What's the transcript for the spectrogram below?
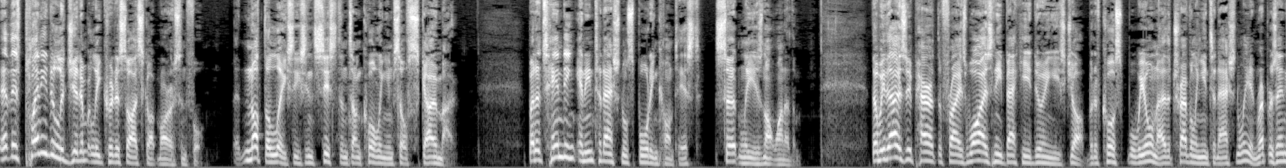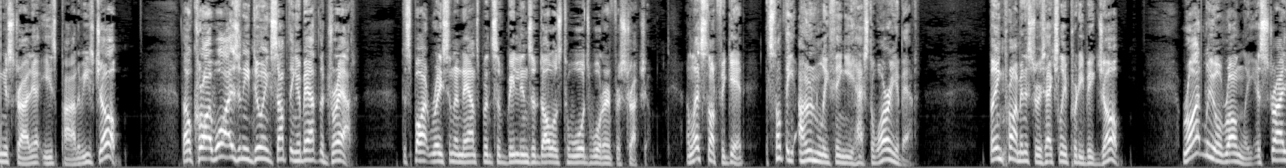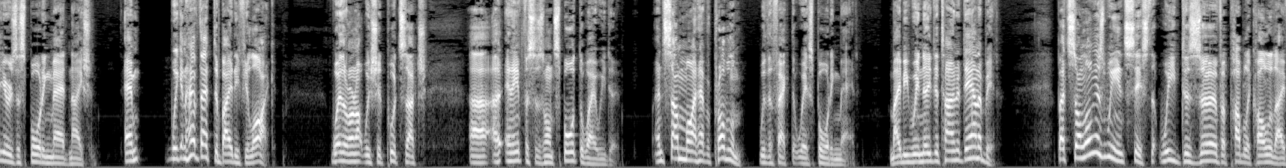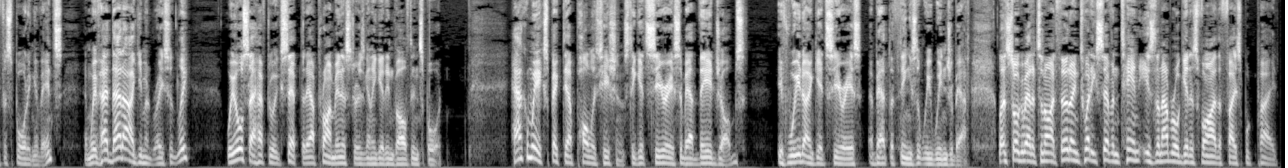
Now, there's plenty to legitimately criticise Scott Morrison for. Not the least his insistence on calling himself ScoMo. But attending an international sporting contest certainly is not one of them. There'll be those who parrot the phrase, why isn't he back here doing his job? But of course, well, we all know that travelling internationally and representing Australia is part of his job. They'll cry, why isn't he doing something about the drought? Despite recent announcements of billions of dollars towards water infrastructure. And let's not forget, it's not the only thing he has to worry about. Being Prime Minister is actually a pretty big job. Rightly or wrongly, Australia is a sporting mad nation. And we can have that debate if you like, whether or not we should put such uh, an emphasis on sport the way we do. And some might have a problem with the fact that we're sporting mad. Maybe we need to tone it down a bit. But so long as we insist that we deserve a public holiday for sporting events, and we've had that argument recently, we also have to accept that our Prime Minister is going to get involved in sport. How can we expect our politicians to get serious about their jobs if we don't get serious about the things that we whinge about? Let's talk about it tonight. 13 27 10 is the number or get us via the Facebook page.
